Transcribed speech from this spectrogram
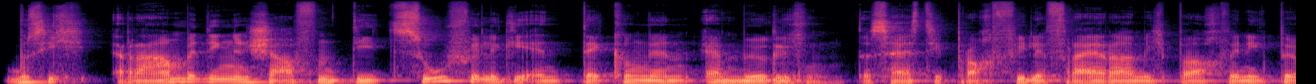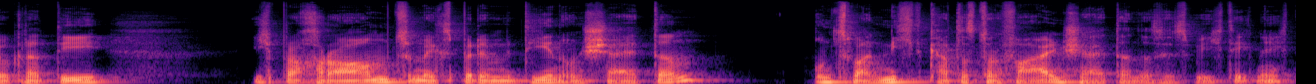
muss ich Rahmenbedingungen schaffen, die zufällige Entdeckungen ermöglichen. Das heißt, ich brauche viele Freiraum, ich brauche wenig Bürokratie, ich brauche Raum zum Experimentieren und Scheitern. Und zwar nicht katastrophalen Scheitern, das ist wichtig, nicht?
